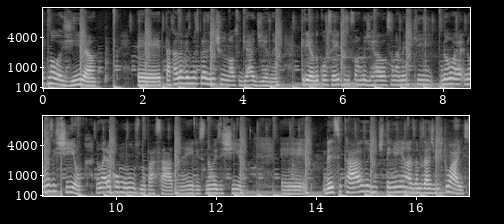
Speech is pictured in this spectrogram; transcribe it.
Tecnologia está é, cada vez mais presente no nosso dia a dia, né? Criando conceitos e formas de relacionamento que não, é, não existiam, não eram comuns no passado, né? Eles não existiam. É, desse caso, a gente tem as amizades virtuais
